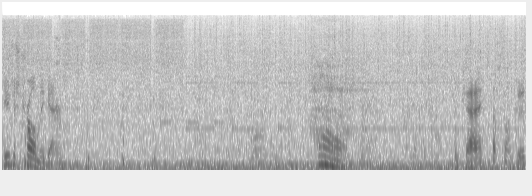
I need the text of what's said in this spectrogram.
You just troll me, game. okay, that's not good.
